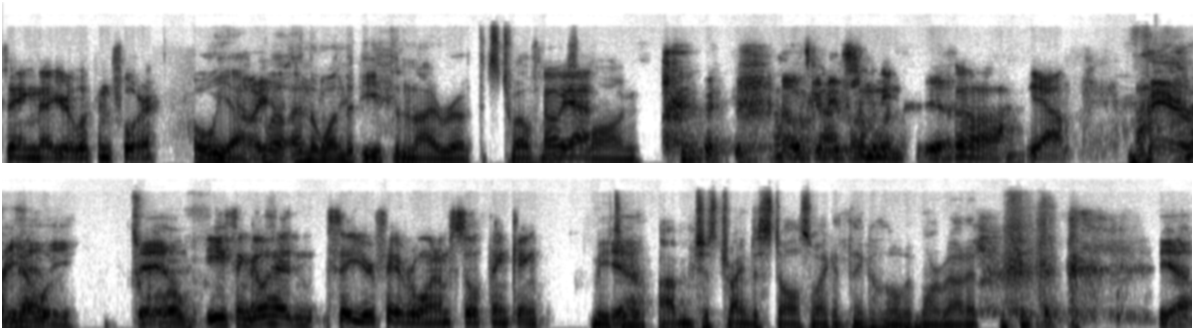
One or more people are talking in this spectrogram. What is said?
thing that you're looking for. Oh yeah. Oh, yeah, well, and the one that Ethan and I wrote that's 12 Oh, minutes yeah. long. that Oh one's gonna my be a God, so fun many- one. Yeah. Uh, yeah. Very No. heavy. Yeah. Ethan, go ahead and say your favorite one. I'm still thinking. Me too. Yeah. I'm just trying to stall so I can think a little bit more about it. yeah.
